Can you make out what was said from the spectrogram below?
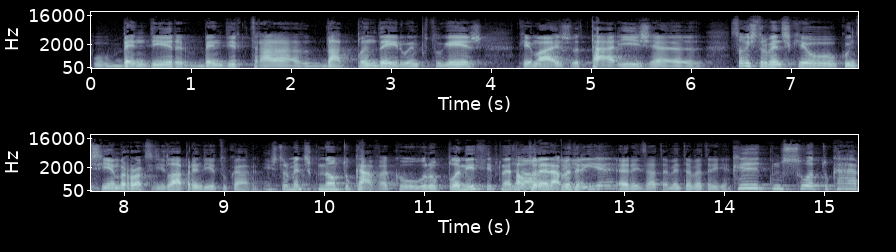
o bendir, bendir que terá dado pandeiro em português, que mais? Tarija, são instrumentos que eu conhecia em Marrocos e lá aprendi a tocar. Instrumentos que não tocava com o grupo Planície, porque nessa Não, altura era a bateria. Era exatamente a bateria. Que começou a tocar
